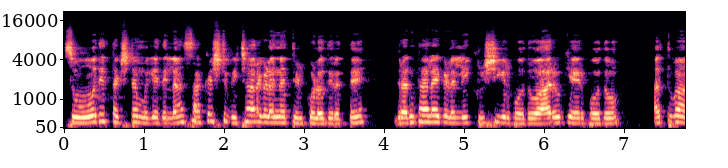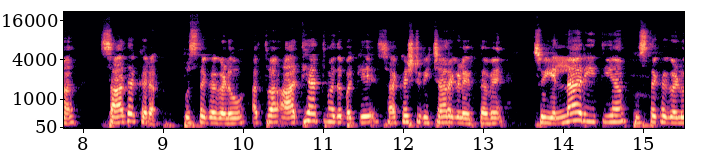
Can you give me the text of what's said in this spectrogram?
ಸೊ ಓದಿದ ತಕ್ಷಣ ಮುಗಿಯೋದಿಲ್ಲ. ಸಾಕಷ್ಟು ವಿಚಾರಗಳನ್ನ ತಿಳ್ಕೊಳ್ಳೋದಿರುತ್ತೆ. ಗ್ರಂಥಾಲಯಗಳಲ್ಲಿ ಕೃಷಿ ಇರ್ಬೋದು, ಆರೋಗ್ಯ ಇರ್ಬೋದು, ಅಥವಾ ಸಾಧಕರ ಪುಸ್ತಕಗಳು, ಅಥವಾ ಆಧ್ಯಾತ್ಮದ ಬಗ್ಗೆ ಸಾಕಷ್ಟು ವಿಚಾರಗಳಿರ್ತವೆ. ಸೊ ಎಲ್ಲಾ ರೀತಿಯ ಪುಸ್ತಕಗಳು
